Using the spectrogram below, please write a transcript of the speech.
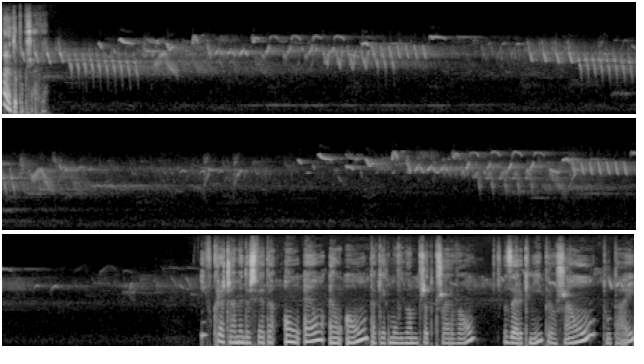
Ale to po przerwie. Wkraczamy do świata on, e, e, on, tak jak mówiłam przed przerwą. Zerknij, proszę, tutaj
